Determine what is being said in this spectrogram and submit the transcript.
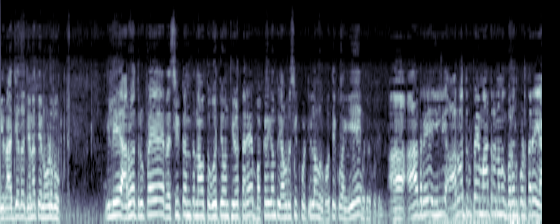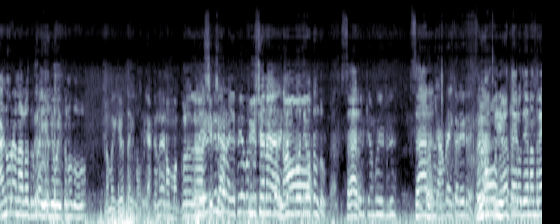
ಈ ರಾಜ್ಯದ ಜನತೆ ನೋಡ್ಬೇಕು. ಇಲ್ಲಿ ಅರವತ್ತು ರೂಪಾಯಿ ರಸೀಟ್ ಅಂತ ನಾವು ತಗೋತೀವಿ ಅಂತ ಹೇಳ್ತಾರೆ. ಮಕ್ಕಳಿಗಂತೂ ಯಾವ ರಸೀಟ್ ಕೊಟ್ಟಿಲ್ಲ ಅವ್ರು ಬಹುತೇಕವಾಗಿ. ಆದ್ರೆ ಇಲ್ಲಿ ಅರವತ್ತು ರೂಪಾಯಿ ಮಾತ್ರ ನಮಗೆ ಬರೋದು ಕೊಡ್ತಾರೆ. ಎರಡ್ನೂರ ನಲ್ವತ್ತು ರೂಪಾಯಿ ಎಲ್ಲಿ ಹೋಯ್ತು ಅನ್ನೋದು ನಮಗೆ ಹೇಳ್ತಾ ಇಲ್ಲ ಅವ್ರು. ಯಾಕಂದ್ರೆ ನಾವು ಮಕ್ಕಳ ಶಿಕ್ಷಣ ನಾವು ಸರ್ ಸರ್ ನಾವು ಹೇಳ್ತಾ ಇರೋದು ಏನಂದ್ರೆ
